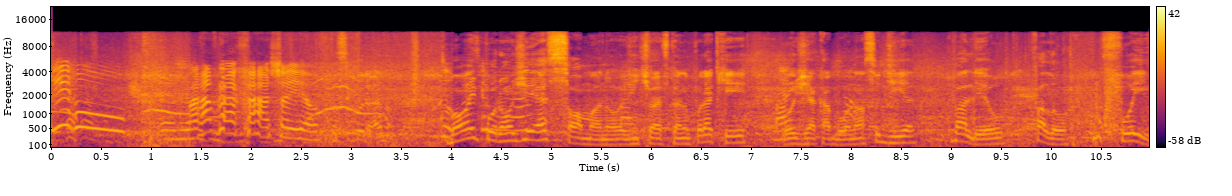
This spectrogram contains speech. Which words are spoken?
Ihu! Vai rasgar a caixa aí, ó. Tô segurando. Bom, e por hoje é só, mano. A gente vai ficando por aqui. Hoje acabou o nosso dia. Valeu, falou, fui.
